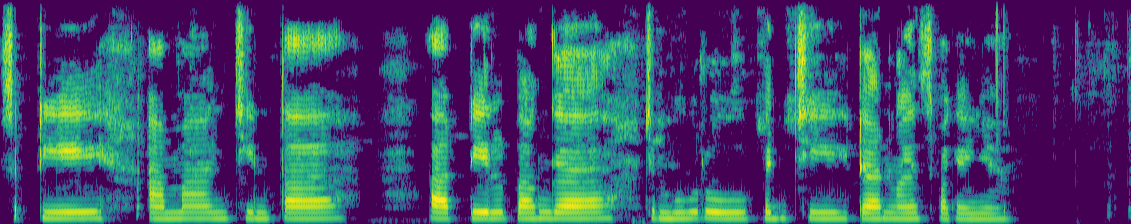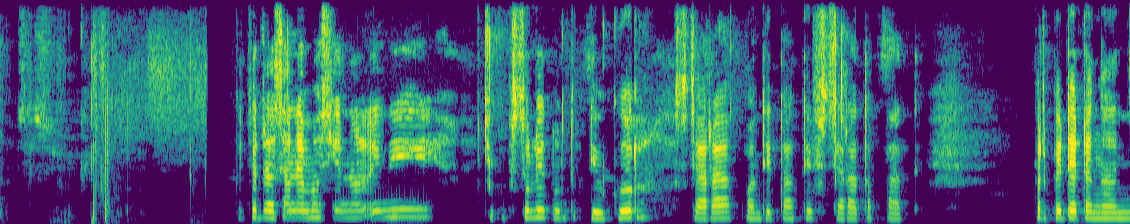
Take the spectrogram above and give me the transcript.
sedih, aman, cinta, adil, bangga, cemburu, benci, dan lain sebagainya. Kecerdasan emosional ini cukup sulit untuk diukur secara kuantitatif secara tepat. Berbeda dengan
